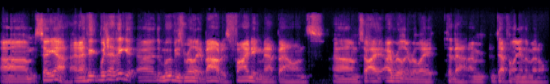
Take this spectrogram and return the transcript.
Um, so yeah, and I think which I think uh, the movie's really about is finding that balance. Um, so I, I really relate to that. I'm definitely in the middle.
